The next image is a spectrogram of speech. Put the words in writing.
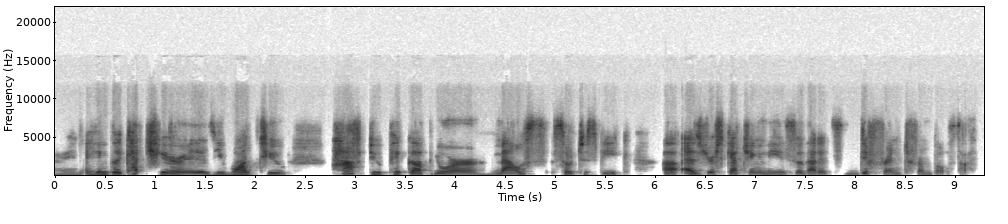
All right. I think the catch here is you want to have to pick up your mouse, so to speak, uh, as you're sketching these so that it's different from both sides.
